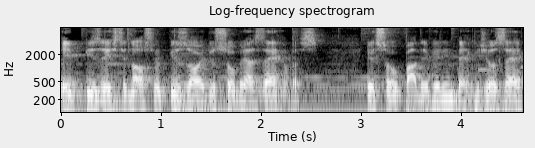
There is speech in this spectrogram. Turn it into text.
este nosso episódio sobre as ervas. Eu sou o Padre Wierenberg José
